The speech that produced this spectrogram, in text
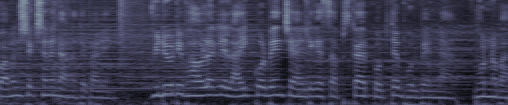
কমেন্ট সেকশনে জানাতে পারেন। ভিডিওটি ভালো লাগলে লাইক করবেন চ্যানেলটিকে সাবস্ক্রাইব করতে ভুলবেন না। ধন্যবাদ।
